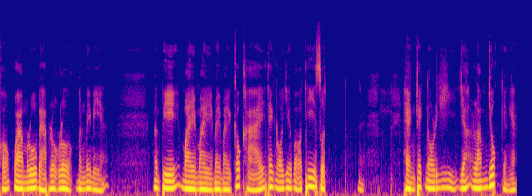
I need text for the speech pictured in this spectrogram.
ของความรู้แบบโลกโลกมันไม่มี มันปีใหม่ใหม่ใหม่ใหม่เขาขายเทคโนโลยีบอกที่สุด แห่งเทคโนโลยียะล้ำยุคอย่างเงี้ย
